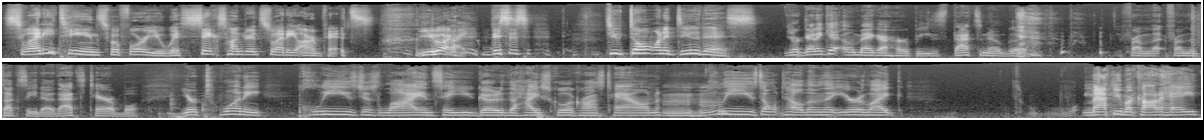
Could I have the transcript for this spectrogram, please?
sweaty teens before you with 600 sweaty armpits. You are Right. this is you don't want to do this. You're gonna get omega herpes. That's no good. from the from the tuxedo. That's terrible. You're 20. Please just lie and say you go to the high school across town. Please don't tell them that you're like Matthew McConaughey.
